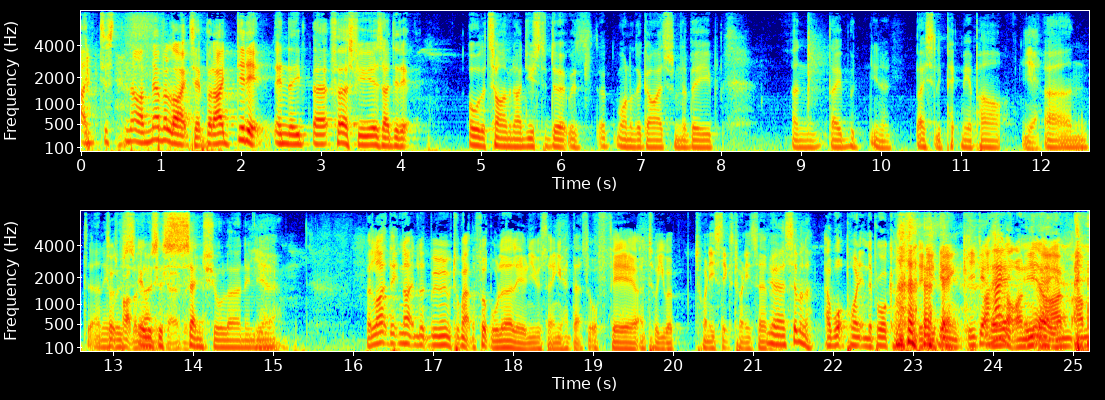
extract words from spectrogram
I just no. I've never liked it, but I did it in the uh, first few years. I did it all the time, and I'd used to do it with uh, one of the guys from the Beeb, and they would, you know, basically pick me apart, Yeah. and and it So part was it was learning curve, essential learning. Yeah. Yeah. But like, the, like look, we were talking about the football earlier, and you were saying you had that sort of fear until you were 26, 27. yeah, similar. At what point in the broadcast did you think, you get oh, there hang on, you know, I'm, I'm,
